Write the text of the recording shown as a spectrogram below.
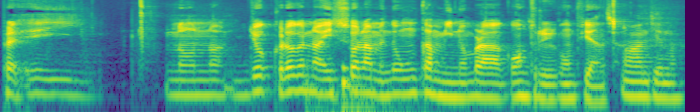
Pero, y no, no, yo creo que no hay solamente un camino para construir confianza. No entiendo.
